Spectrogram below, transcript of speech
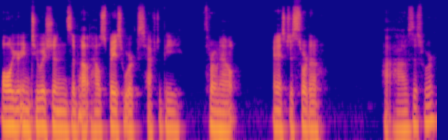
all your intuitions about how space works have to be thrown out. And it's just sort of, how, does this work?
